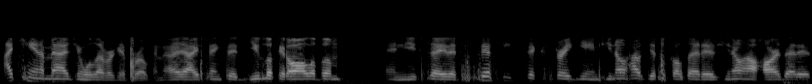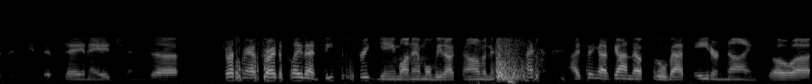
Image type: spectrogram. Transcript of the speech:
I can't imagine will ever get broken. I, I think that you look at all of them and you say that 56 straight games. You know how difficult that is. You know how hard that is in, in this day and age. And uh, trust me, I've tried to play that beat the streak game on MLB.com, and I think I've gotten up to about eight or nine. So uh,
